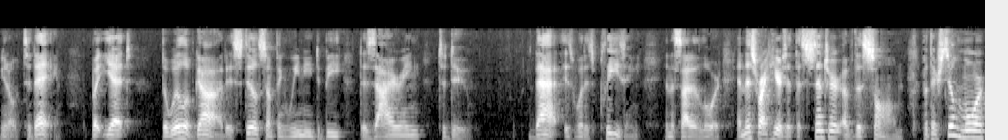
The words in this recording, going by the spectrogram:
you know, today. But yet the will of God is still something we need to be desiring to do. That is what is pleasing in the sight of the Lord. And this right here is at the center of the psalm. But there's still more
